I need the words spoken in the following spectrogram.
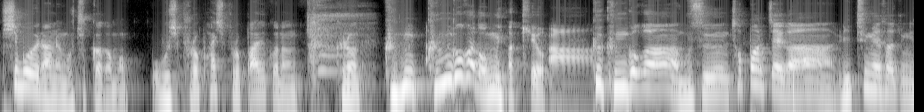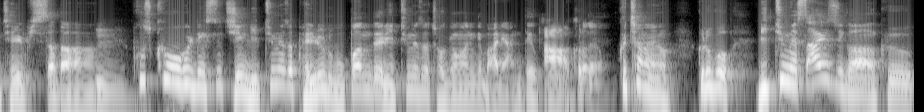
15일 안에 뭐 주가가 뭐 50% 80% 빠질 거는 그런 근, 근거가 너무 약해요. 아, 그 근거가 무슨 첫 번째가 리튬 회사 중에 제일 비싸다. 음. 포스코 홀딩스는 지금 리튬 회사 밸류를 못 봤는데 리튬 회사 적용하는 게 말이 안 되고. 아, 그러네요. 그렇잖아요. 그리고 리튬의 사이즈가 그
